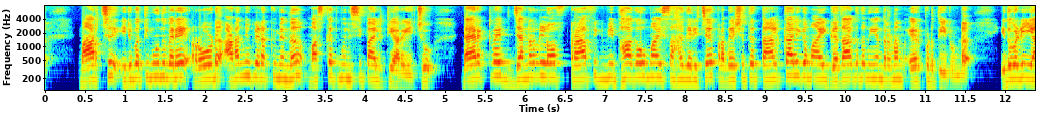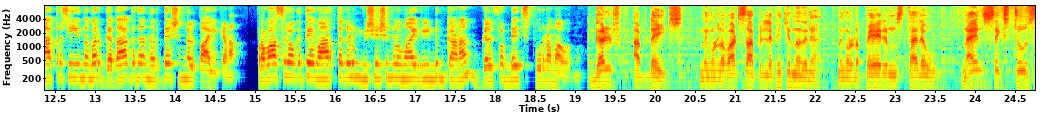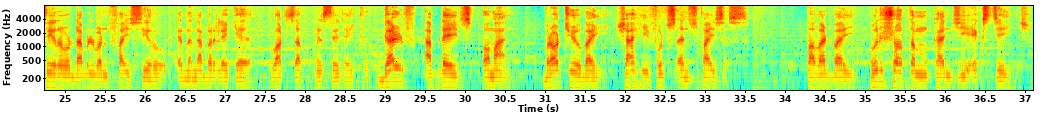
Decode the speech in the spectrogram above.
മാർച്ച് ഇരുപത്തിമൂന്ന് വരെ റോഡ് അടഞ്ഞുകിടക്കുമെന്ന് മസ്കത്ത് മുനിസിപ്പാലിറ്റി അറിയിച്ചു. ഡയറക്ടറേറ്റ് ജനറൽ ഓഫ് ട്രാഫിക് വിഭാഗവുമായി സഹകരിച്ച് പ്രദേശത്ത് താൽക്കാലികമായി ഗതാഗത നിയന്ത്രണം ഏർപ്പെടുത്തിയിട്ടുണ്ട്. ഇതുവഴി യാത്ര ചെയ്യുന്നവർ ഗതാഗത നിർദ്ദേശങ്ങൾ പാലിക്കണം. പ്രവാസ ലോകത്തെ വാർത്തകളും വിശേഷങ്ങളുമായി വീണ്ടും കാണാം. ഗൾഫ് അപ്ഡേറ്റ്സ് പൂർണമാവുന്നു. ഗൾഫ് അപ്ഡേറ്റ്സ് നിങ്ങളുടെ വാട്സാപ്പിൽ ലഭിക്കുന്നതിന് നിങ്ങളുടെ പേരും സ്ഥലവും nine six two zero double one five zero എന്ന നമ്പറിലേക്ക് വാട്സാപ്പ് മെസ്സേജ് അയക്കും. Gulf updates Oman brought you by Shahi foods and spices powered by Purushottam Kanji exchange.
